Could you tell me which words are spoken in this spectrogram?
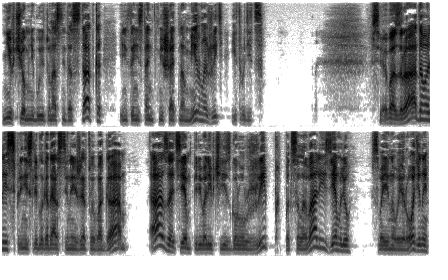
ни в чем не будет у нас недостатка, и никто не станет мешать нам мирно жить и трудиться. Все возрадовались, принесли благодарственные жертвы богам, а затем, перевалив через гору Ржип, поцеловали землю своей новой родины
